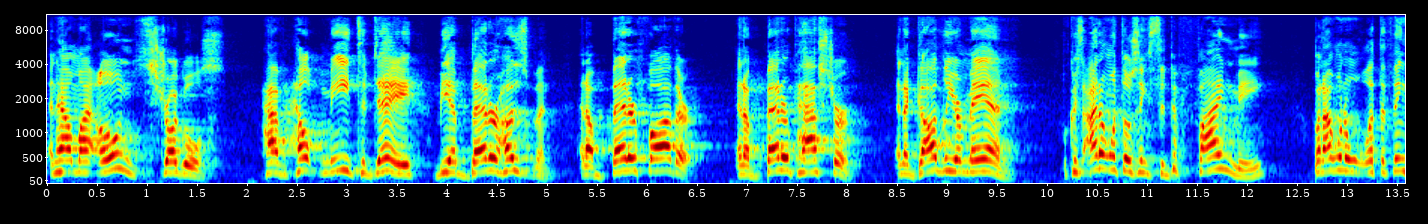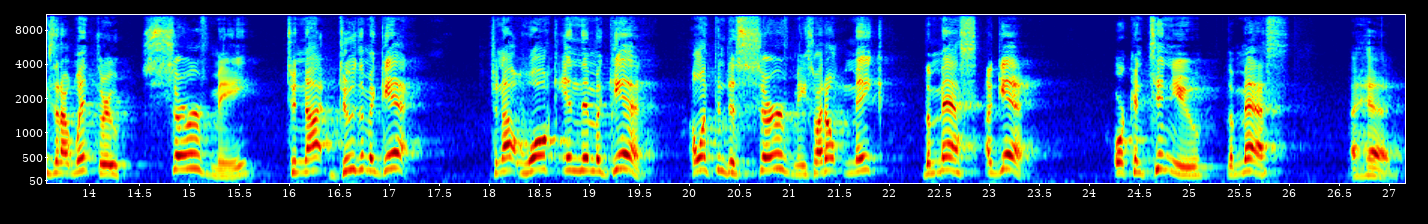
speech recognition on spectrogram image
and how my own struggles have helped me today be a better husband and a better father and a better pastor and a godlier man because I don't want those things to define me, but I want to let the things that I went through serve me to not do them again, to not walk in them again. I want them to serve me so I don't make the mess again or continue the mess ahead.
